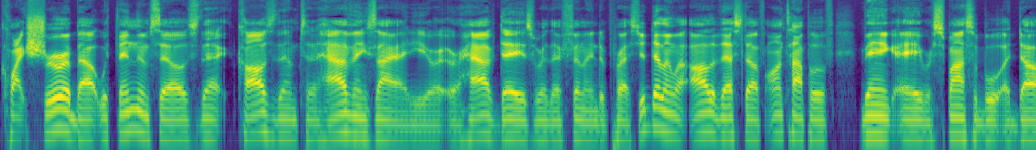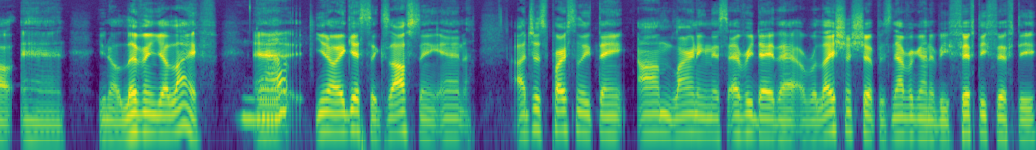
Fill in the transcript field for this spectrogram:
quite sure about within themselves that cause them to have anxiety or, or have days where they're feeling depressed. You're dealing with all of that stuff on top of being a responsible adult and, you know, living your life. Yep. And, you know, it gets exhausting. And I just personally think I'm learning this every day that a relationship is never going to be 50 50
